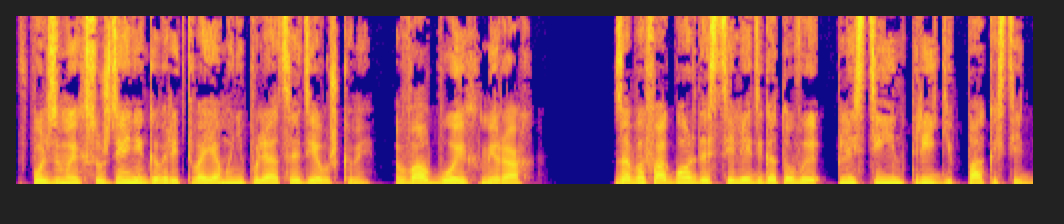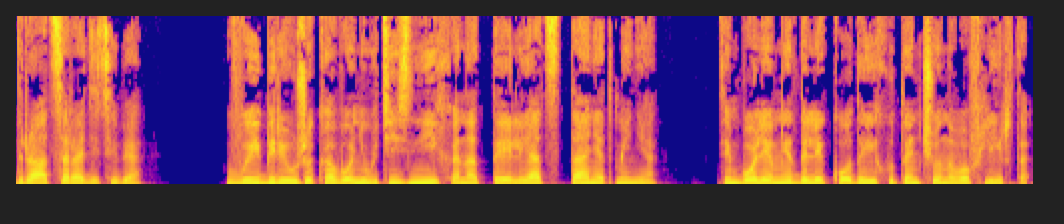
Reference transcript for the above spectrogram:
В пользу моих суждений говорит твоя манипуляция девушками. В обоих мирах. Забыв о гордости, леди готовы плести интриги, пакостить, драться ради тебя. Выбери уже кого-нибудь из них, Анатель, и отстань от меня. Тем более мне далеко до их утонченного флирта.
